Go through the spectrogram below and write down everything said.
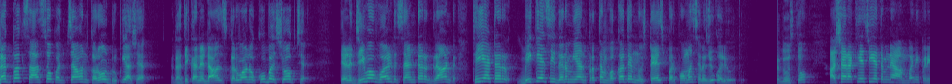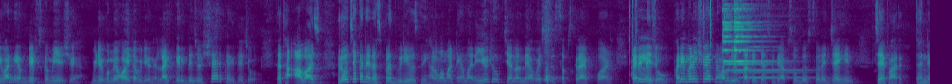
લગભગ સાતસો પંચાવન કરોડ રૂપિયા છે. રાધિકાને ડાન્સ કરવાનો ખૂબ જ શોખ છે. તેણે Jio World Centre Grand Theatre BKC દરમિયાન પ્રથમ વખત એમનું સ્ટેજ પરફોર્મન્સ રજૂ કર્યું હતું. દોસ્તો, આશા રાખીએ છીએ તમને આ અંબાણી પરિવારની અપડેટ્સ ગમી હશે. વીડિયો ગમે હોય તો વિડીયોને લાઇક કરી દેજો શેર કરી દેજો, તથા આવા જ રોચક અને રસપ્રદ વિડીયોઝ નિહાળવા માટે અમારી યુટ્યુબ ચેનલને અવશ્ય સબસ્ક્રાઇબ પણ કરી લેજો. ફરી મળીશું એક નવા વીડિયો સાથે. ત્યાં સુધી આપ સૌ દોસ્તોને જય હિન્દ જય ભારત. ધન્યવાદ.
